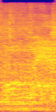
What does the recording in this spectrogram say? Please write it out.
Slam.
